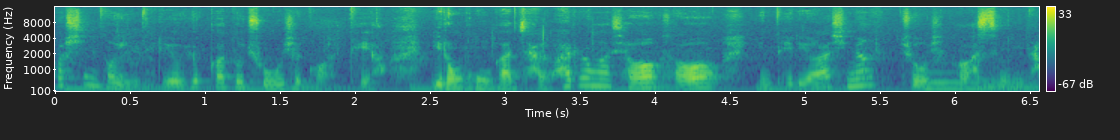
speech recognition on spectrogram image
훨씬 더 인테리어 효과도 좋으실 것 같아요. 이런 공간 잘 활용하셔서 인테리어 하시면 좋으실 것 같습니다.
